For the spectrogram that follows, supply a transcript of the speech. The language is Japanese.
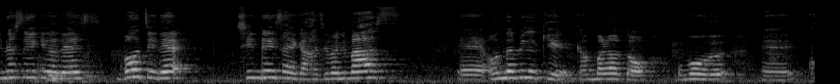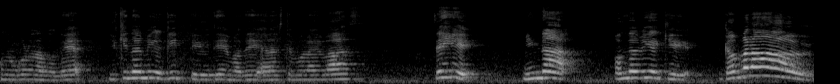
木下ゆきなです。ボーチで新連載が始まります、えー女磨き頑張ろうと思う、えーこの頃なので雪き磨きっていうテーマでやらせてもらいます。ぜひみんな女磨き頑張ろう!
